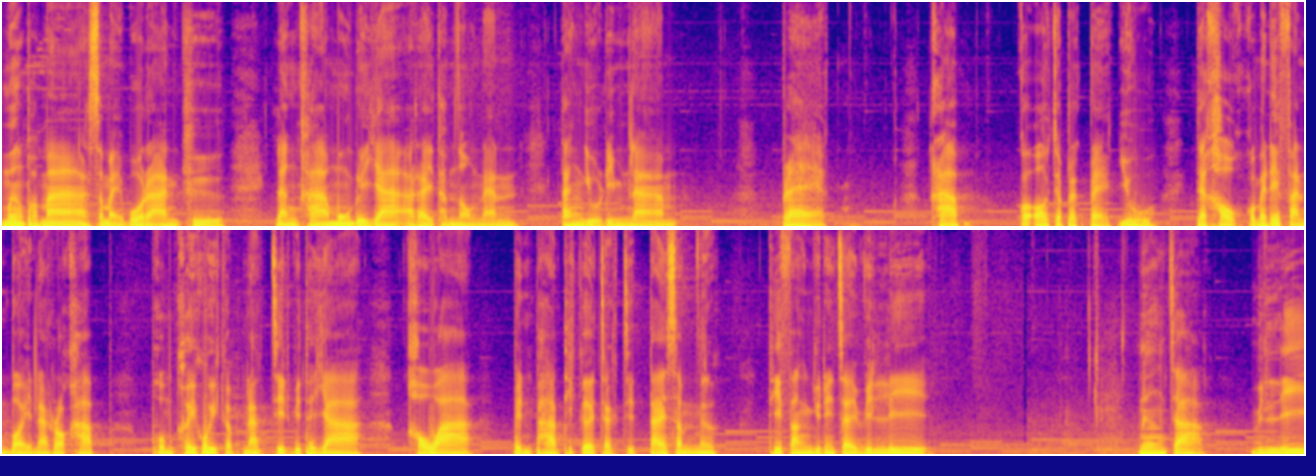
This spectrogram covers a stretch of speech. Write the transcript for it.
เมืองพม่าสมัยโบราณคือ หลังคามุงด้วยหญ้าอะไรทำนองนั้น ตั้งอยู่ริมน้ำแปลก ครับ ก็ออกจะแปลกๆอยู่ แต่เขาก็ไม่ได้ฝันบ่อยนักหรอกครับ ผมเคยคุยกับนักจิตวิทยา เขาว่าเป็นภาพที่เกิดจากจิตใต้สำนึกที่ฝังอยู่ในใจวิลลี่ เนื่องจากวิลลี่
